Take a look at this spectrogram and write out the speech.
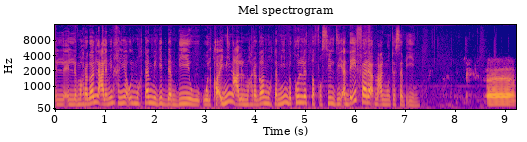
ال- اللي مهرجان العلمين خليني أقول مهتم جدا بيه والقائمين على المهرجان مهتمين بكل التفاصيل دي. قد إيه فرق مع المتسابقين؟ آه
